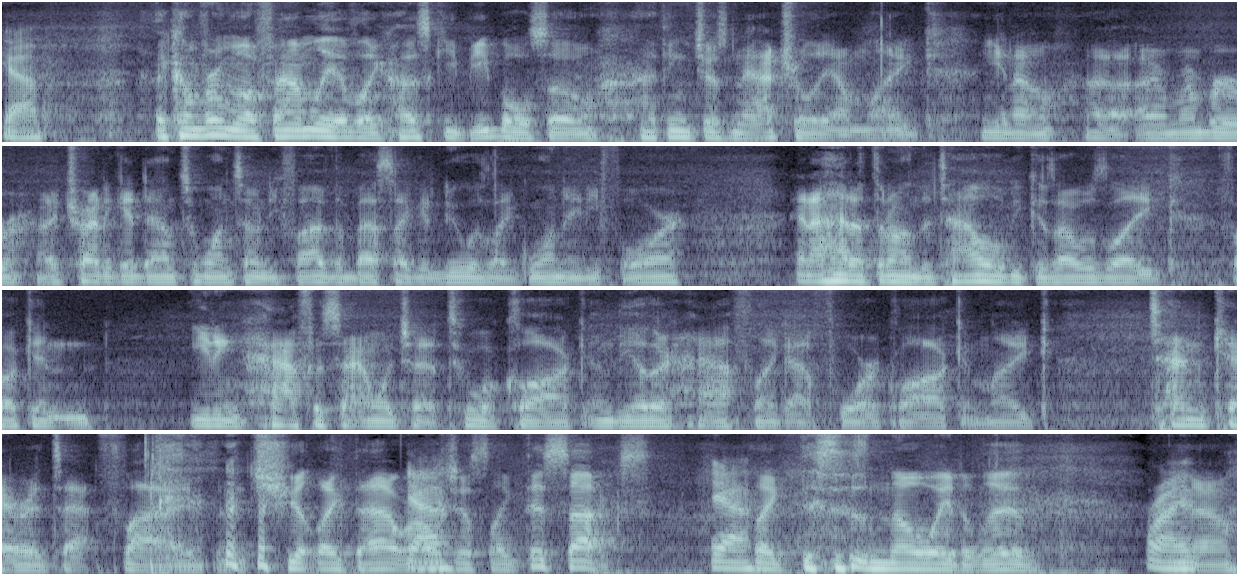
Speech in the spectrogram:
yeah I come from a family of like husky people, so I think just naturally I'm like, you know, uh, I remember I tried to get down to 175. The best I could do was like 184, and I had to throw in the towel because I was like fucking eating half a sandwich at two o'clock and the other half like at four o'clock and like 10 carrots at five and shit like that. Where I was just like, this sucks. yeah Like this is no way to live. right You know,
